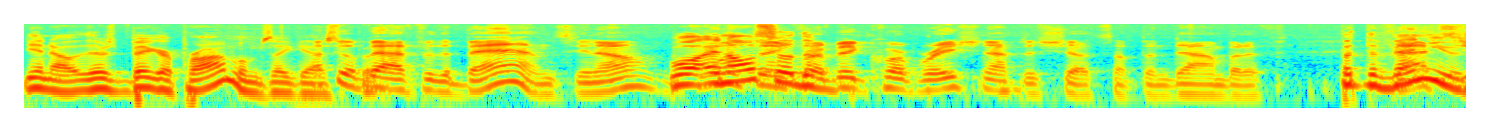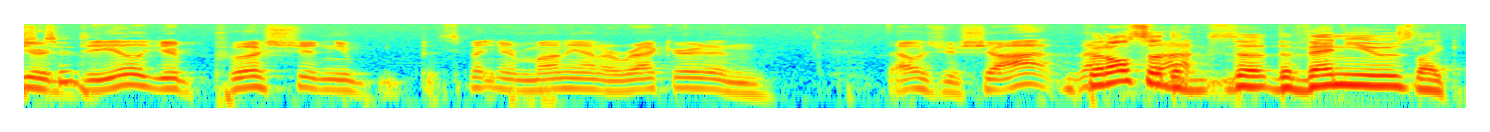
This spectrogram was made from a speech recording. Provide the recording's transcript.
you know there's bigger problems. I I guess. feel but- bad for the bands, you know. Well, and also thing for the- a big corporation have to shut something down, but if But the venues that's your too. deal, you push and you spent your money on a record, and that was your shot. That but also the, sucks. the the venues like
